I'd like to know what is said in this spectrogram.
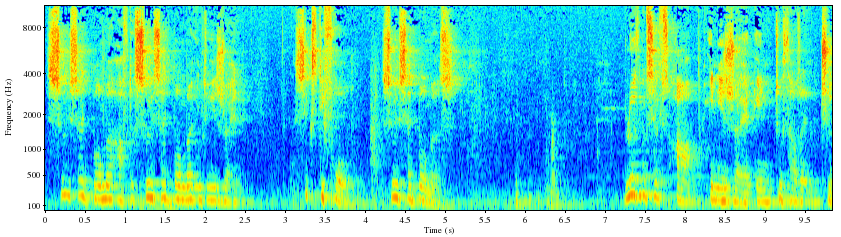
suicide bomber after suicide bomber into Israel. 64 suicide bombers blew themselves up in Israel in 2002,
